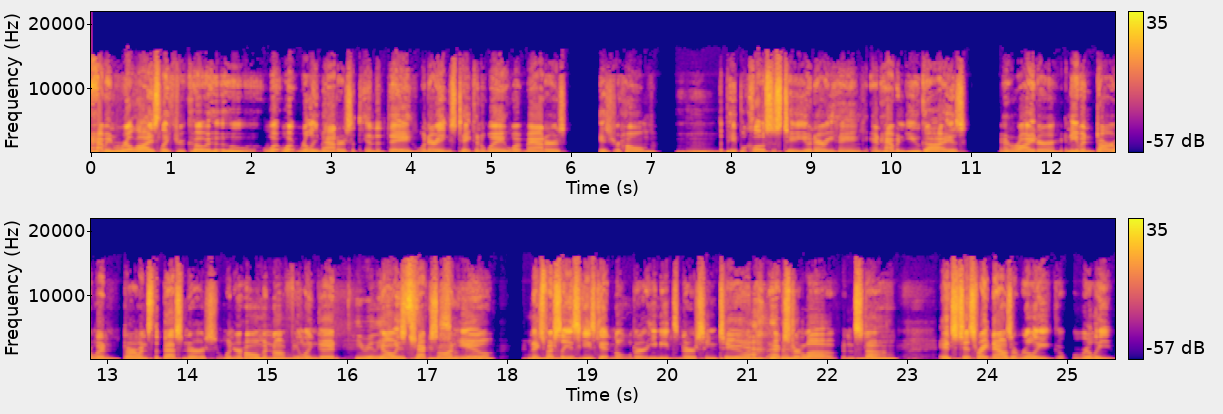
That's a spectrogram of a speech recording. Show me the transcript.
having realized like through COVID who, who what what really matters at the end of the day when everything's taken away, what matters is your home, Mm-hmm. the people closest to you and everything, and having you guys and Ryder and even Darwin. Darwin's the best nurse when you're home and not feeling good. He really He always is. checks He's on so you. good. And especially Mhm. as he's getting older, he needs nursing too Yeah. and extra love and stuff. Mhm. It's just right now is a really, really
